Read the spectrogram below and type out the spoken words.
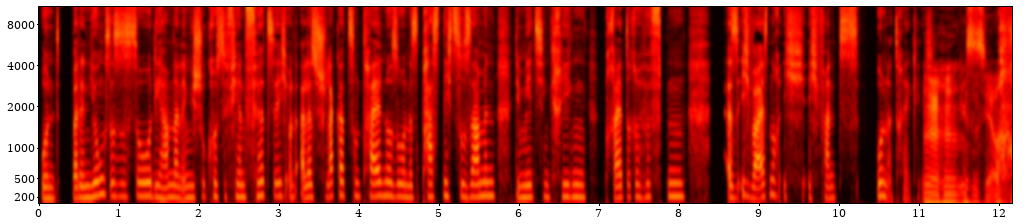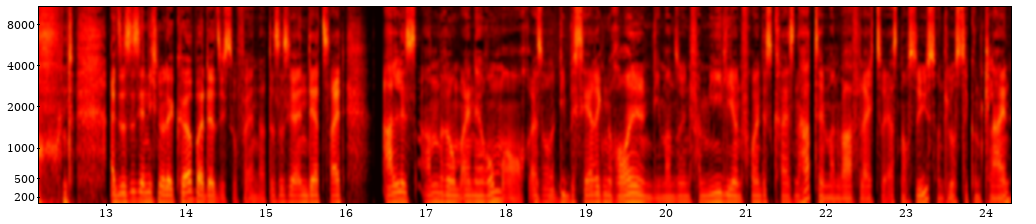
Und bei den Jungs ist es so, die haben dann irgendwie Schuhgröße 44 und alles schlackert zum Teil nur so und es passt nicht zusammen. Die Mädchen kriegen breitere Hüften. Also ich weiß noch, ich, ich fand es unerträglich. Mhm, ist es ja auch. Und also es ist ja nicht nur der Körper, der sich so verändert. Das ist ja in der Zeit alles andere um einen herum auch. Also die bisherigen Rollen, die man so in Familie und Freundeskreisen hatte. Man war vielleicht zuerst noch süß und lustig und klein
